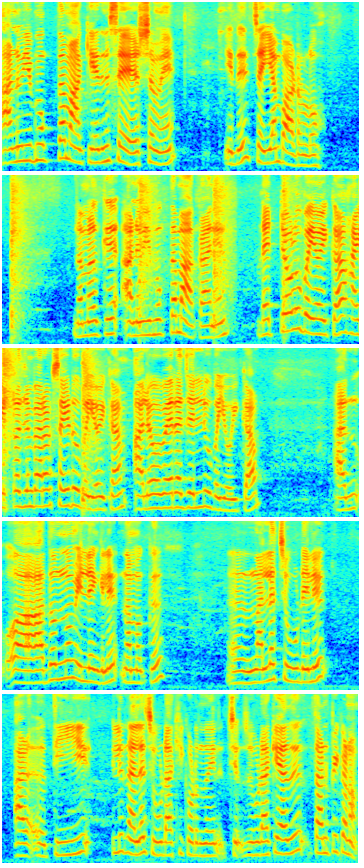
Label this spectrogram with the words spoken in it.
അണുവിമുക്തമാക്കിയതിന് ശേഷമേ ഇത് ചെയ്യാൻ പാടുള്ളൂ. നമ്മൾക്ക് അണുവിമുക്തമാക്കാൻ ഡെറ്റോൾ ഉപയോഗിക്കാം ഹൈഡ്രജൻ പെറോക്സൈഡ് ഉപയോഗിക്കാം അലോവേര ജെല്ല് ഉപയോഗിക്കാം. അത് അതൊന്നും ഇല്ലെങ്കിൽ നമുക്ക് നല്ല ചൂടിൽ തീയിൽ നല്ല ചൂടാക്കി കൊടുന്നതിന് ചൂടാക്കി അത് തണുപ്പിക്കണം.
